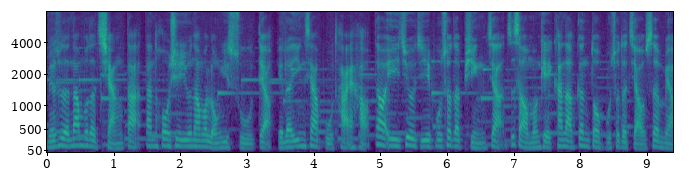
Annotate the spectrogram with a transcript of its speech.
描述的那么的强大，但后续又那么容易输掉，给人印象不太好。但我依旧给予不错的评价，至少我们可以看到更多不错的角色色描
